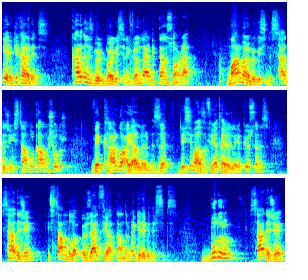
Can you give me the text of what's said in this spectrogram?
Diyelim ki Karadeniz. Karadeniz böl- bölgesine gönderdikten sonra Marmara bölgesinde sadece İstanbul kalmış olur ve kargo ayarlarınızı desi bazlı fiyat ayarıyla yapıyorsanız sadece İstanbul'a özel fiyatlandırma girebilirsiniz. Bu durum sadece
